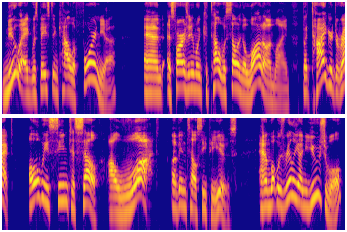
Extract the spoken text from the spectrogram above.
Newegg was based in California, and as far as anyone could tell, was selling a lot online. But Tiger Direct always seemed to sell a lot of Intel CPUs. And what was really unusual,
